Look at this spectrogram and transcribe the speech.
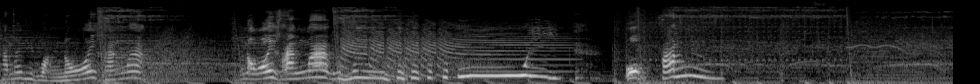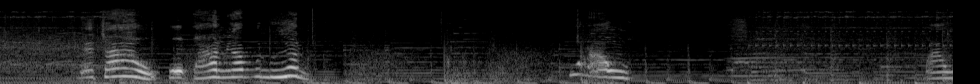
ทำให้ผิดหวังน้อยครั้งมาก น้อยครั้งมากโอ้โหหกพันแม่เจ้าหกพันครับเพื่อนๆพวกเรามาโห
